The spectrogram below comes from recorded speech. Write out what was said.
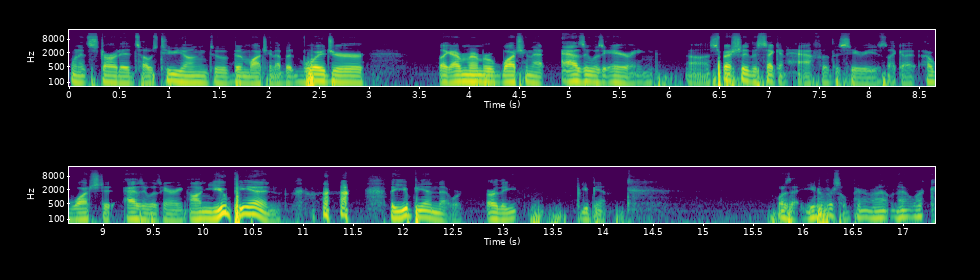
when it started, so I was too young to have been watching that. But Voyager, like I remember watching that as it was airing, uh, especially the second half of the series. Like I, I watched it as it was airing on UPN, the UPN network or the UPN. What is that? Universal Paramount Network,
